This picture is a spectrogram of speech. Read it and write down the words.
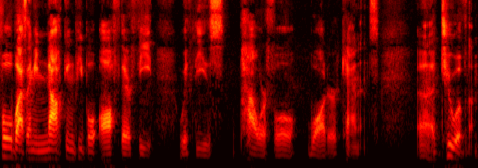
full blast. I mean, knocking people off their feet with these powerful water cannons. Uh, two of them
